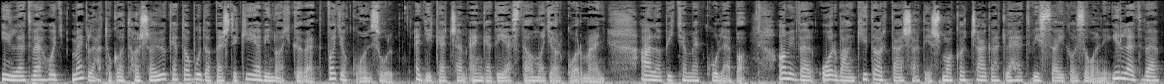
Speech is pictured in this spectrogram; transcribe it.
illetve hogy meglátogathassa őket a budapesti kievi nagykövet vagy a konzul. Egyiket sem engedélyezte a magyar kormány, állapítja meg Kuleba, amivel Orbán kitartását és makadságát lehet visszaigazolni, illetve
